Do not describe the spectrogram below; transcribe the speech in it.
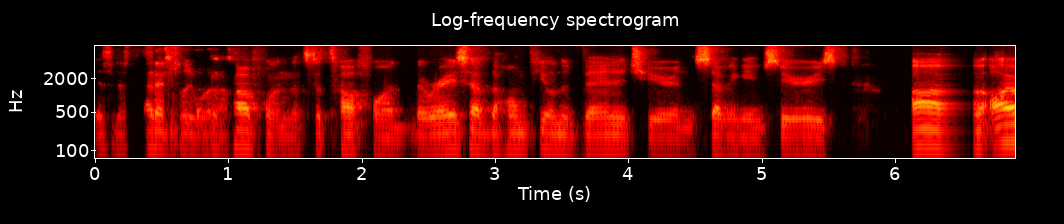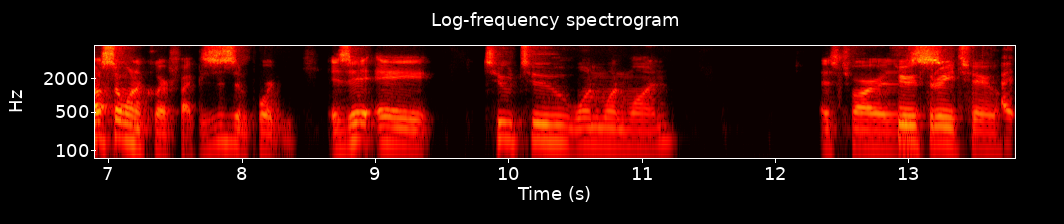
This is that's, essentially what I'm that's a tough one. That's a tough one. The Rays have the home field advantage here in the seven game series. Uh, I also want to clarify because this is important. Is it a two two one one one? As far as Two three two. I-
